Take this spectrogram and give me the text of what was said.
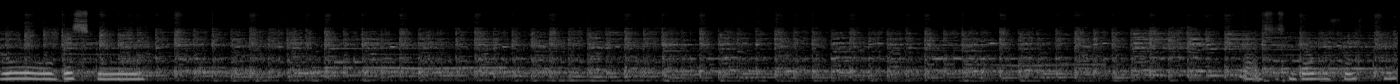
So bist du. Ja, es ist ein Level 15.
